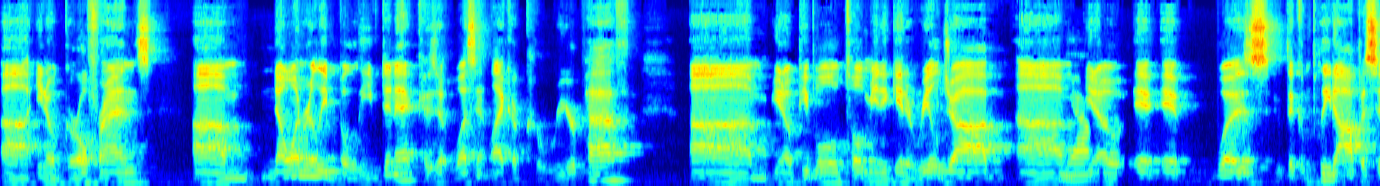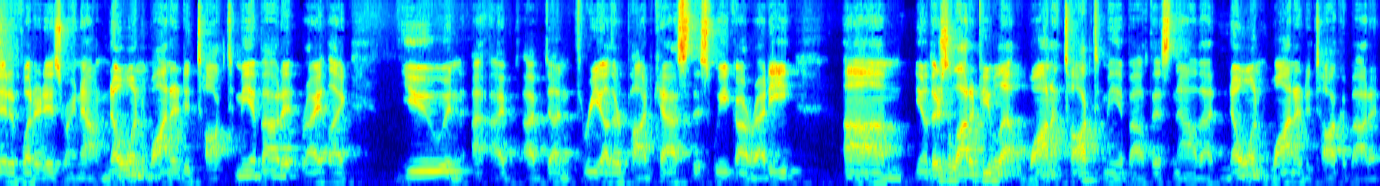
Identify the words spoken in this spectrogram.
uh, you know, girlfriends. Um, no one really believed in it because it wasn't like a career path. Um, you know, people told me to get a real job. Um, yeah. You know, it, it, was the complete opposite of what it is right now. No one wanted to talk to me about it, right? Like you and I, have I've done three other podcasts this week already. Um, you know, there's a lot of people that want to talk to me about this now that no one wanted to talk about it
